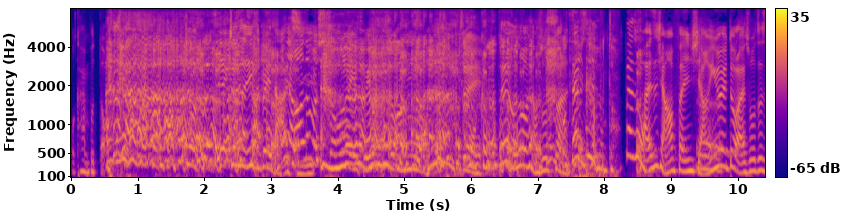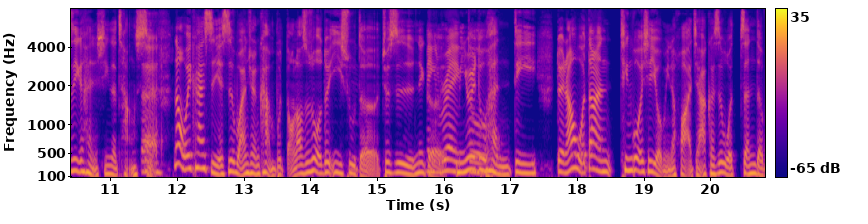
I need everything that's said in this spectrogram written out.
我看不懂，就就是一直被打击我想要那么熟了也不用装了，对，所以有时候我想说算了，但是看不懂。但是我还是想要分享，嗯因为对我来说这是一个很新的尝试。那我一开始也是完全看不懂，老实说，我对艺术的就是那个敏锐度敏锐度很低。对，然后我当然听过一些有名的画家，可是我真的。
